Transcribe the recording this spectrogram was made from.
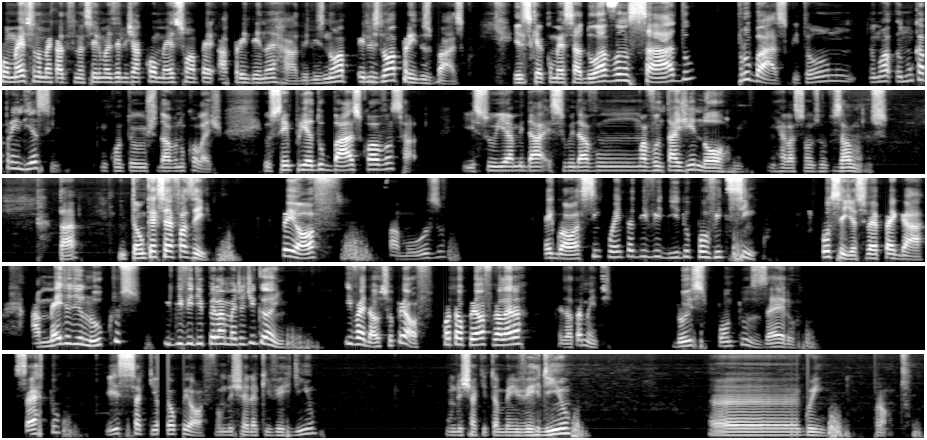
começa no mercado financeiro, mas eles já começam ap aprendendo errado. Eles não, eles não aprendem os básicos. Eles querem começar do avançado para o básico. Então, eu, não, eu nunca aprendi assim, enquanto eu estudava no colégio. Eu sempre ia do básico ao avançado. Isso ia me dar, isso me dava uma vantagem enorme em relação aos outros alunos. Tá? Então, o que, é que você vai fazer? Payoff, famoso, é igual a 50 dividido por 25. Ou seja, você vai pegar a média de lucros e dividir pela média de ganho. E vai dar o seu payoff. Quanto é o payoff, galera? Exatamente. 2.0. Certo? Esse aqui é o payoff. Vamos deixar ele aqui verdinho. Vamos deixar aqui também verdinho. Uh, green. Pronto.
